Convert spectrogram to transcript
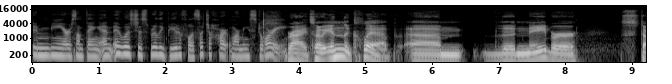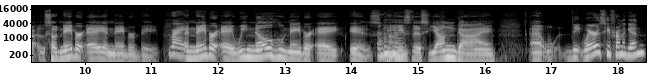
in Me or something. And it was just really beautiful. It's such a heartwarming story. Right. So in the clip, um, the neighbor. So neighbor A and neighbor B. Right. And neighbor A, we know who neighbor A is. He's this young guy. Uh, the, where is he from again?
